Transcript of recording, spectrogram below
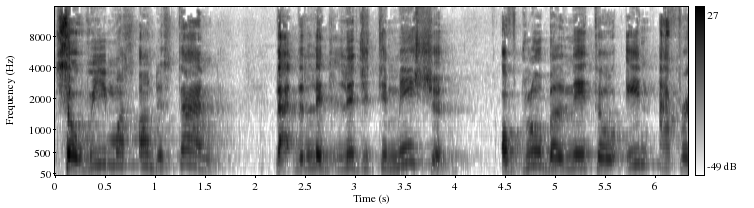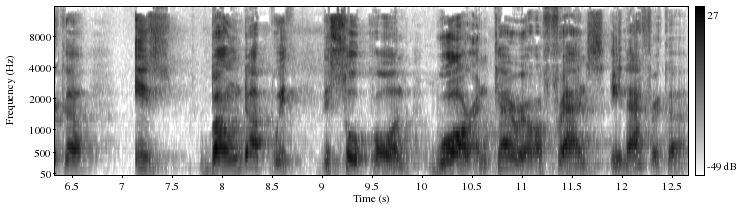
So we must understand that the legitimation of global NATO in Africa is bound up with the so called war and terror of France in Africa,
